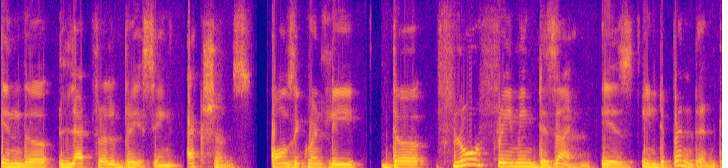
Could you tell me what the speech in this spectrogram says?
in the lateral bracing actions. Consequently, the floor framing design is independent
